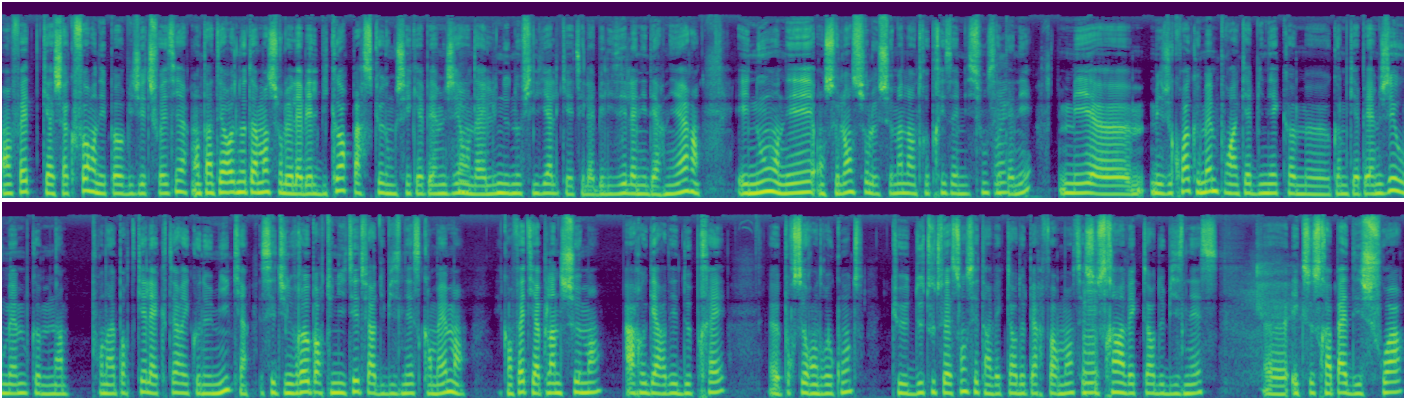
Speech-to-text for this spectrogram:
en fait, qu'à chaque fois, on n'est pas obligé de choisir. On t'interroge notamment sur le label Bicorp parce que donc chez KPMG, on a l'une de nos filiales qui a été labellisée l'année dernière, et nous, on est, on se lance sur le chemin de l'entreprise à mission cette année. Mais, euh, mais je crois que même pour un cabinet comme euh, comme KPMG ou même comme pour n'importe quel acteur économique, c'est une vraie opportunité de faire du business quand même, et qu'en fait, il y a plein de chemins à regarder de près euh, pour se rendre compte que de toute façon, c'est un vecteur de performance et ce mm. sera un vecteur de business euh, et que ce ne sera pas des choix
